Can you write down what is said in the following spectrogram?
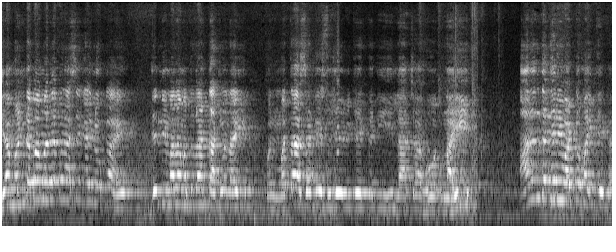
या मंडपामध्ये पण असे काही लोक आहेत ज्यांनी मला मतदान टाकलं नाही पण मतासाठी सुजय विखे कधीही लाचार होत नाही. आनंद तरी वाटतो माहितीये का?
